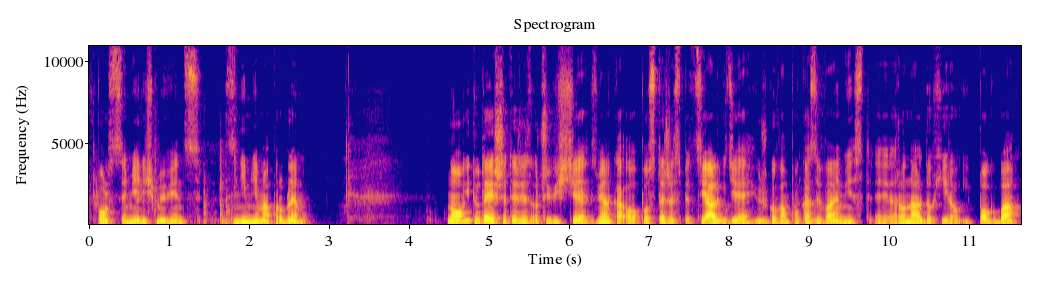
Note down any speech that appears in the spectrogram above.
w Polsce mieliśmy, więc z nim nie ma problemu. No i tutaj jeszcze też jest oczywiście wzmianka o posterze specjal, gdzie już go Wam pokazywałem. Jest e, Ronaldo Hero i Pogba.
